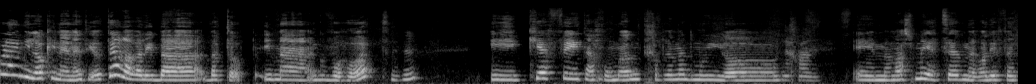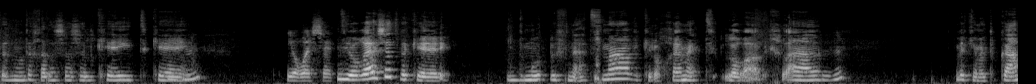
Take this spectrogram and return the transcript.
אולי מלוקי נהניתי יותר, אבל היא ב top, היא מהגבוהות. מהמם. היא כיפית, אנחנו מאוד מתחברים לדמויות. נכון. אה, ממש מייצב מאוד יפה את הדמות החדשה של קייט מהמם. יורשת. כיורשת וכדמות בפני עצמה וכלוחמת לא רעה בכלל. וכמתוקה.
